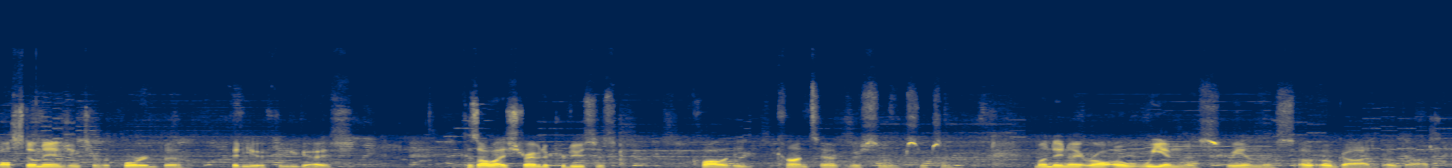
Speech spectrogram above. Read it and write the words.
while still managing to record the video for you guys. Because all I strive to produce is quality content. There's some, some, some Monday Night Raw. Oh, we in this. We in this. Oh, oh God. Oh God.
